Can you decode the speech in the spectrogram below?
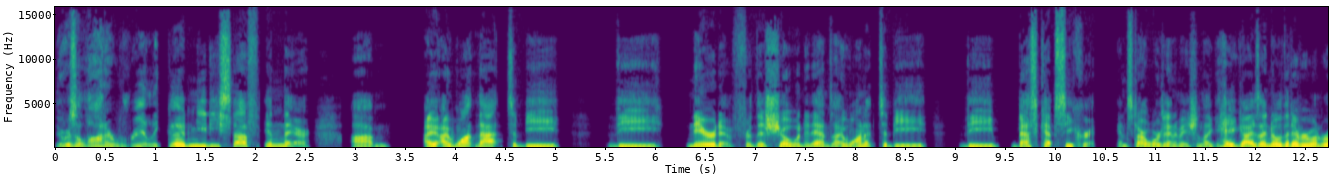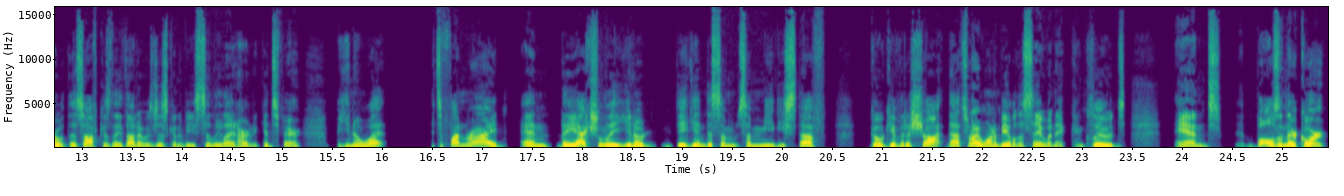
there was a lot of really good meaty stuff in there. Um i i want that to be the narrative for this show when it ends. I want it to be the best kept secret in Star Wars animation. Like, hey guys, I know that everyone wrote this off because they thought it was just going to be silly, lighthearted kids fare, but you know what? It's a fun ride, and they actually, you know, dig into some some meaty stuff. Go give it a shot. That's what I want to be able to say when it concludes. And balls in their court,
